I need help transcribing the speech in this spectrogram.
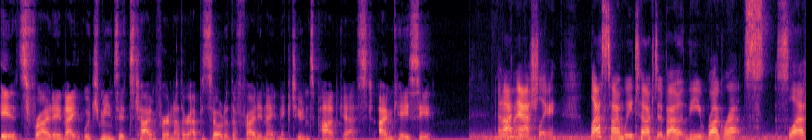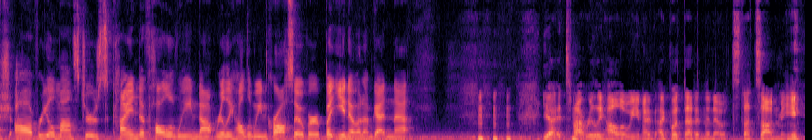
It's Friday night, which means it's time for another episode of the Friday Night Nicktoons podcast. I'm Casey. And I'm Ashli. Last time we talked about the Rugrats slash Ah Real Monsters kind of Halloween, not really Halloween crossover, but you know what I'm getting at. yeah, it's not really Halloween. I, I put that in the notes. That's on me.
